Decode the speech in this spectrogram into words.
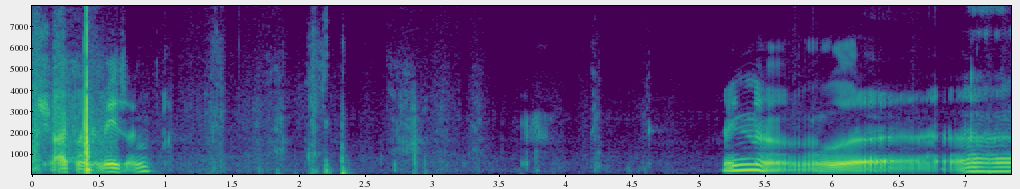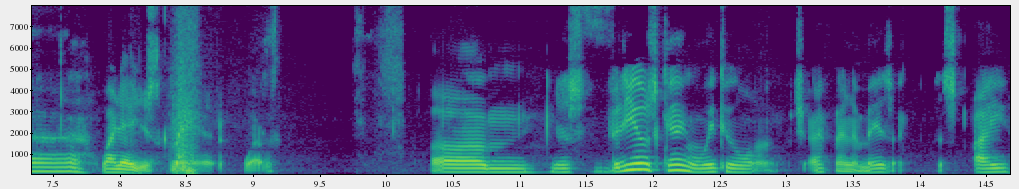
Which I find amazing. I know. Uh, why did I just look head? Whatever. Um, this video is getting way too long, which I find amazing. Because I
